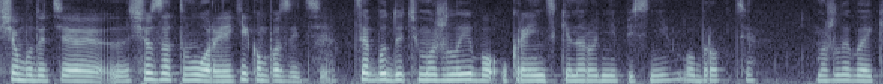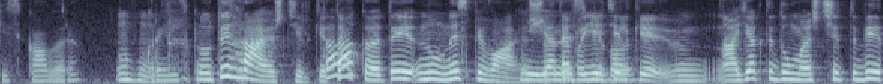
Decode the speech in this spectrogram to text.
Що будуть, е, що за твори, які композиції? Це будуть, можливо, українські народні пісні в обробці, можливо, якісь кавери Угу. українські. Ну ти граєш тільки, так? Так. Ти ну не співаєш. Ні, я в не є тільки. А як ти думаєш, чи тобі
